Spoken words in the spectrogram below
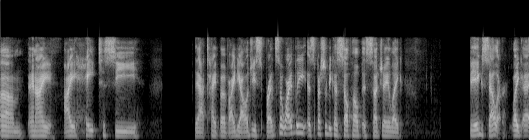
Um and I I hate to see that type of ideology spread so widely, especially because self-help is such a like big seller. Like uh,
